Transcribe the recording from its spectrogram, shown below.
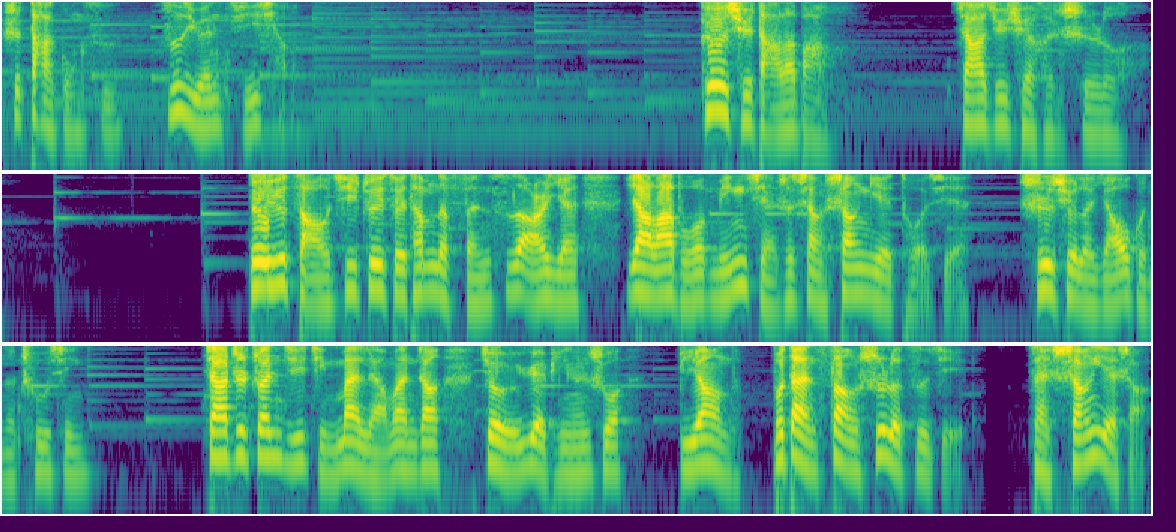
是大公司，资源极强。歌曲打了榜，家驹却很失落。对于早期追随他们的粉丝而言，亚拉伯明显是向商业妥协，失去了摇滚的初心。加之专辑仅卖两万张，就有乐评人说，Beyond 不但丧失了自己，在商业上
